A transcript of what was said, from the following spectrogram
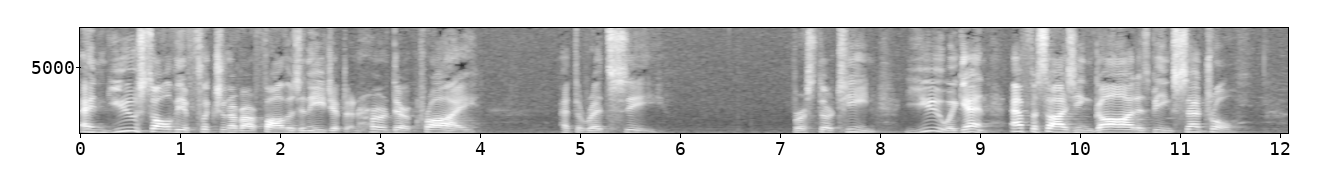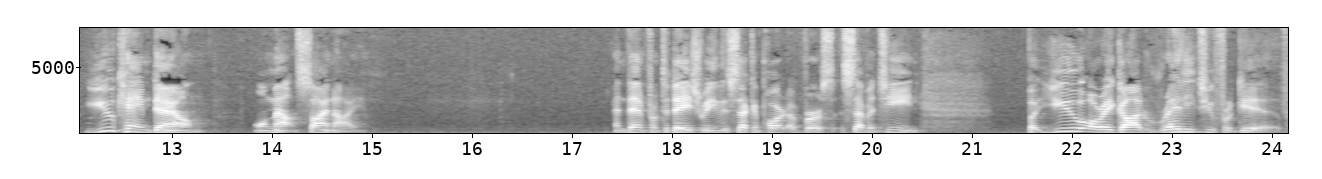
and you saw the affliction of our fathers in Egypt and heard their cry at the Red Sea. Verse 13, you, again, emphasizing God as being central, you came down on Mount Sinai. And then from today's reading, the second part of verse 17, but you are a God ready to forgive,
